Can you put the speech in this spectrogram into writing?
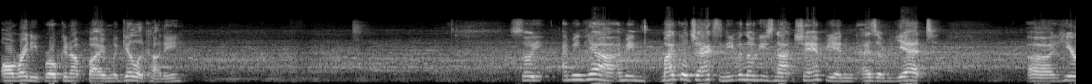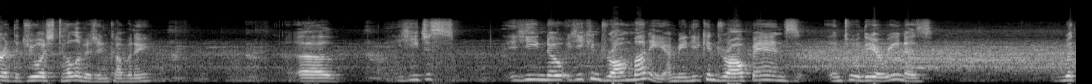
already broken up by McGillicutty. So, I mean, yeah, I mean, Michael Jackson, even though he's not champion as of yet uh, here at the Jewish Television Company, uh, he just he know he can draw money. I mean, he can draw fans into the arenas with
